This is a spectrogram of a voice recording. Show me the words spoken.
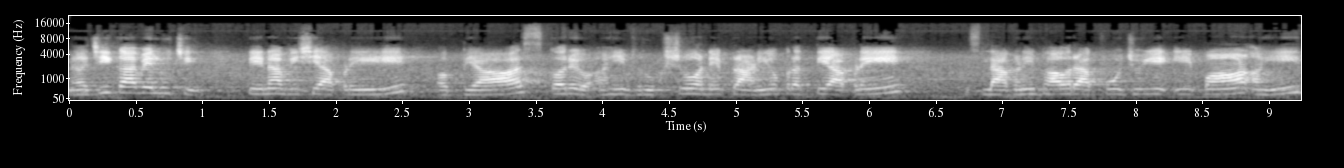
નજીક આવેલું છે. તેના વિશે આપણે અભ્યાસ કર્યો. અહીં વૃક્ષો અને પ્રાણીઓ પ્રત્યે આપણે લાગણી ભાવ રાખવો જોઈએ એ પણ અહીં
